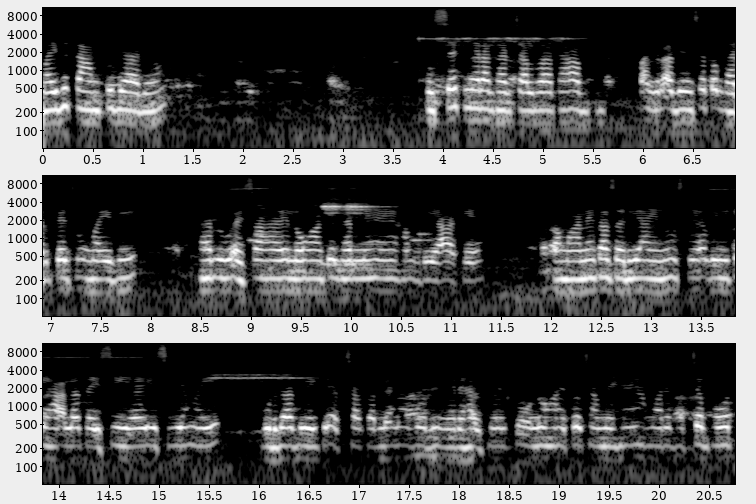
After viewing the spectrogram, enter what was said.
मैं भी काम को जा रही हूँ। उससे मेरा घर चल रहा था। अब पंद्रह दिन से तो घर पे हूँ मैं भी। घर ऐसा है, लोगों के घर में है, हम भी आके। कमाने का ज़रिया इन से। अब इनकी हालत ऐसी है, इसलिए मैं गुर्दा दे के अच्छा कर लेना बोल रही मेरे हस्बैंड को उन्होंने है तो छमे हैं, हमारे बच्चे बहुत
